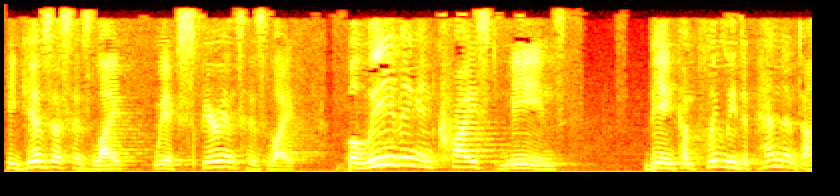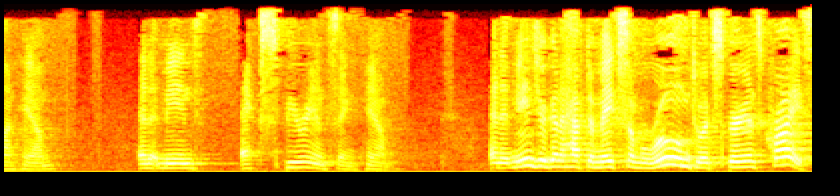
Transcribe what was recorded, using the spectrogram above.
He gives us His life we experience his life. Believing in Christ means being completely dependent on him, and it means experiencing him. And it means you're going to have to make some room to experience Christ.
